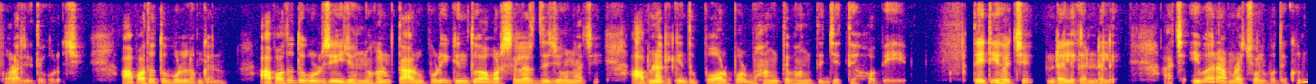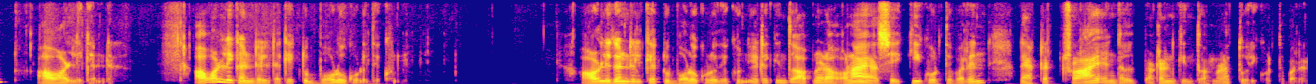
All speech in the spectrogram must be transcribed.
পরাজিত করেছে। আপাতত বললাম কেন? আপাতত করেছে এই জন্য, কারণ তার উপরেই কিন্তু আবার সেলার্সদের জোন আছে, আপনাকে কিন্তু পরপর ভাঙতে ভাঙতে যেতে হবে। তো এটি হচ্ছে ডেলি ক্যান্ডেলে আচ্ছা এবার আমরা চলবো দেখুন আওয়ারলি ক্যান্ডেল আওয়ারলি ক্যান্ডেলটাকে একটু বড় করে দেখুন। আওয়ারলি ক্যান্ডেলকে একটু বড় করে দেখুন। এটা কিন্তু আপনারা অনায়াসে কি করতে পারেন না, একটা ট্রায়াঙ্গেল প্যাটার্ন কিন্তু আপনারা তৈরি করতে পারেন।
